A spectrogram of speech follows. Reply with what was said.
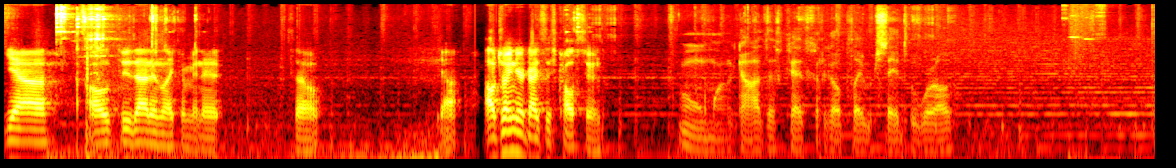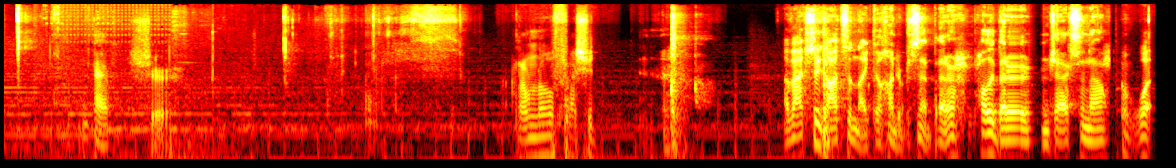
yeah, I'll do that in like a minute. So, yeah, I'll join your guys' call soon. Oh my god, this guy's gonna go play with Save the World. Okay. Sure. I don't know if I should. I've actually gotten like 100% better. Probably better than Jackson now. What?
